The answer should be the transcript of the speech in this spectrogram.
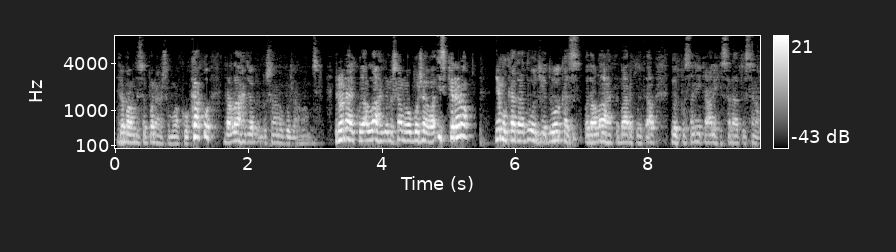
trebamo da se ponašamo ovako. Kako? Da Allah Đelešanu obožava iskreno. Jer onaj koji Allah Đelešanu obožava iskreno, njemu kada dođe dokaz od Allaha tabarak ta'ala i od poslanika alihi salatu salam,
